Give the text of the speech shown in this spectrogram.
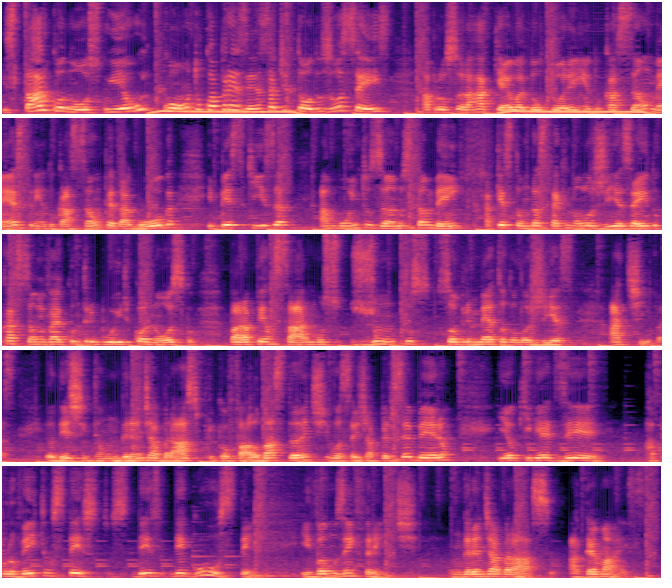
estar conosco. E eu conto com a presença de todos vocês. A professora Raquel é doutora em educação, mestre em educação, pedagoga e pesquisa há muitos anos também a questão das tecnologias e a educação e vai contribuir conosco para pensarmos juntos sobre metodologias ativas. Eu deixo então um grande abraço porque eu falo bastante, vocês já perceberam, e eu queria dizer: aproveitem os textos, degustem e vamos em frente. Um grande abraço, até mais!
